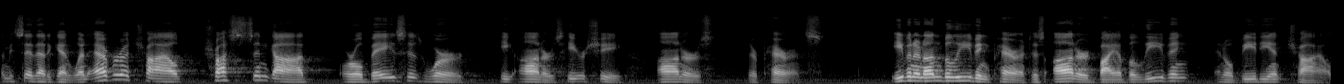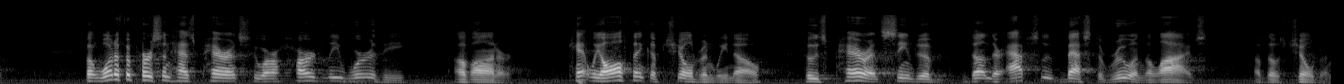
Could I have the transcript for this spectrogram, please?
Let me say that again. Whenever a child trusts in God or obeys His word, he honors, he or she honors their parents. Even an unbelieving parent is honored by a believing and obedient child. But what if a person has parents who are hardly worthy of honor? Can't we all think of children we know whose parents seem to have done their absolute best to ruin the lives of those children?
